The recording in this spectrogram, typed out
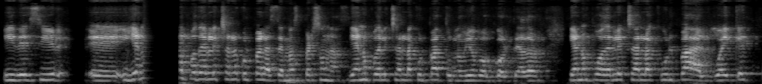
y decir, eh, y ya no poderle echar la culpa a las demás personas, ya no poderle echar la culpa a tu novio golpeador, ya no poderle echar la culpa al güey que,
